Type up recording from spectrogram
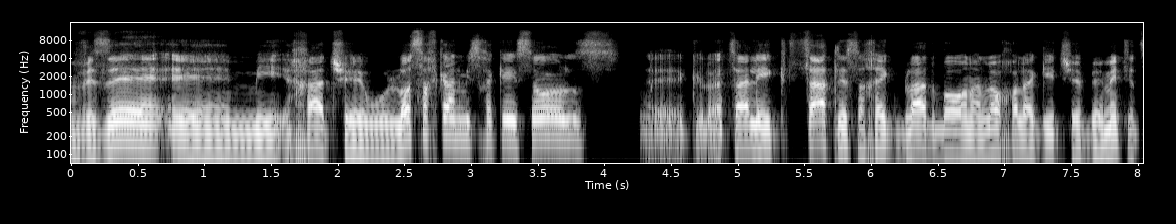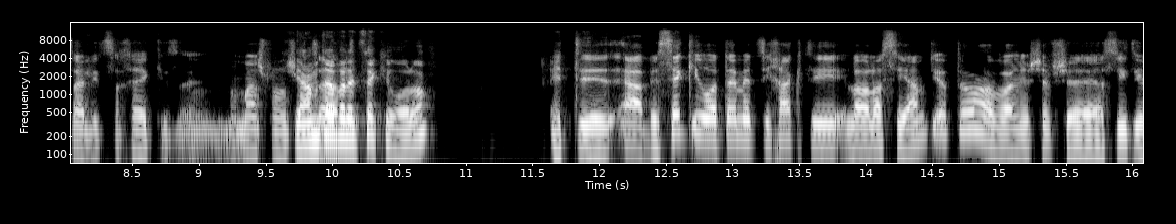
וזה אה, מאחד שהוא לא שחקן משחקי סולס, אה, כאילו יצא לי קצת לשחק בלאדבורן, אני לא יכול להגיד שבאמת יצא לי לשחק, כי זה ממש ממש סיימת קצת. אבל את סקירו, לא? את, אה, אה, בסקירו את האמת שיחקתי, לא, לא סיימתי אותו, אבל אני חושב שעשיתי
